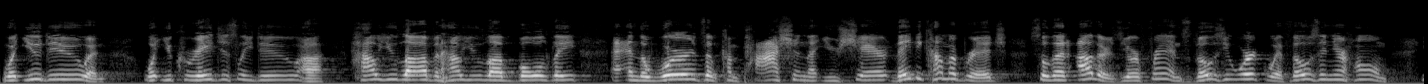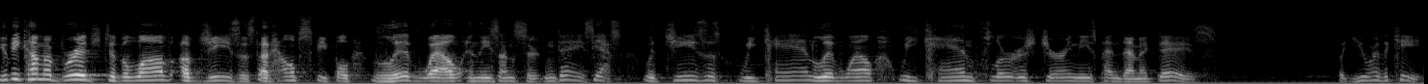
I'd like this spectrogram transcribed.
What you do and what you courageously do, uh, how you love and how you love boldly, and the words of compassion that you share, they become a bridge so that others, your friends, those you work with, those in your home, you become a bridge to the love of Jesus that helps people live well in these uncertain days. Yes, with Jesus, we can live well. We can flourish during these pandemic days. But you are the key.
